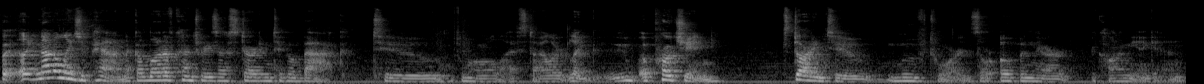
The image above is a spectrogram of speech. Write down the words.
But like not only Japan, like a lot of countries are starting to go back to normal lifestyle or like approaching starting to move towards or open their economy again.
